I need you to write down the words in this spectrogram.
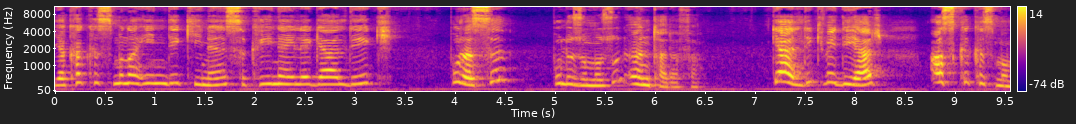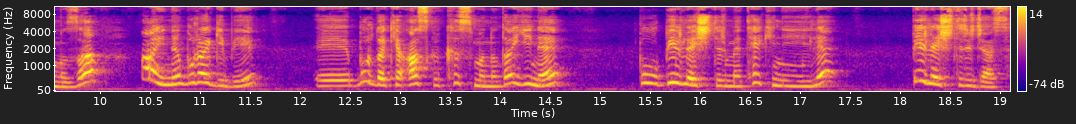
yaka kısmına indik yine sık iğne ile geldik. Burası bluzumuzun ön tarafı. Geldik ve diğer askı kısmımıza aynı bura gibi e, buradaki askı kısmını da yine bu birleştirme tekniğiyle birleştireceğiz.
